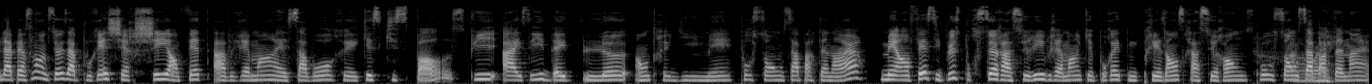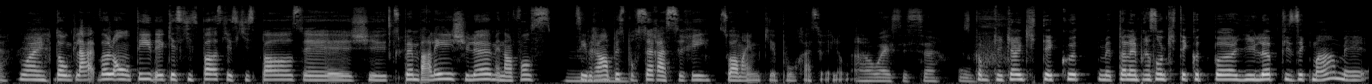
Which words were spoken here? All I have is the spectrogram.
la personne anxieuse, elle pourrait chercher, en fait, à vraiment euh, savoir euh, qu'est-ce qui se passe, puis à essayer d'être là, entre guillemets, pour son sa partenaire. Mais en fait, c'est plus pour se rassurer vraiment que pour être une présence rassurante pour son Ah sa ouais. partenaire. Ouais. Donc la volonté de qu'est-ce qui se passe, qu'est-ce qui se passe, euh, je- tu peux me parler, je suis là, mais dans le fond, c'est Hmm. vraiment plus pour se rassurer soi-même que pour rassurer l'autre. Ah ouais, c'est ça. C'est comme quelqu'un qui t'écoute, mais t'as l'impression qu'il t'écoute pas. Il est là physiquement, mais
